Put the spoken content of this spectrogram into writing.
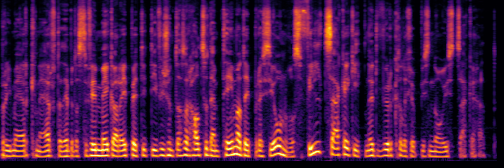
primär genervt hat, eben, dass der Film mega repetitiv ist und dass er halt zu dem Thema Depression, wo es viel zu sagen gibt, nicht wirklich etwas Neues zu sagen hat.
